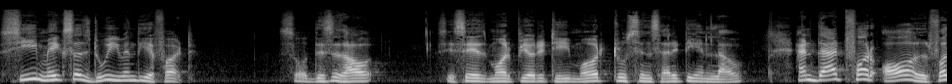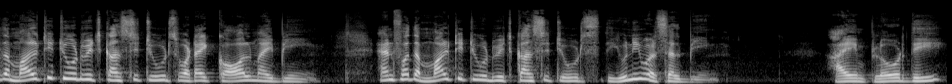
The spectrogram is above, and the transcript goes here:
she makes us do even the effort so this is how she says more purity, more true sincerity and love. And that for all, for the multitude which constitutes what I call my being, and for the multitude which constitutes the universal being. I implore thee,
